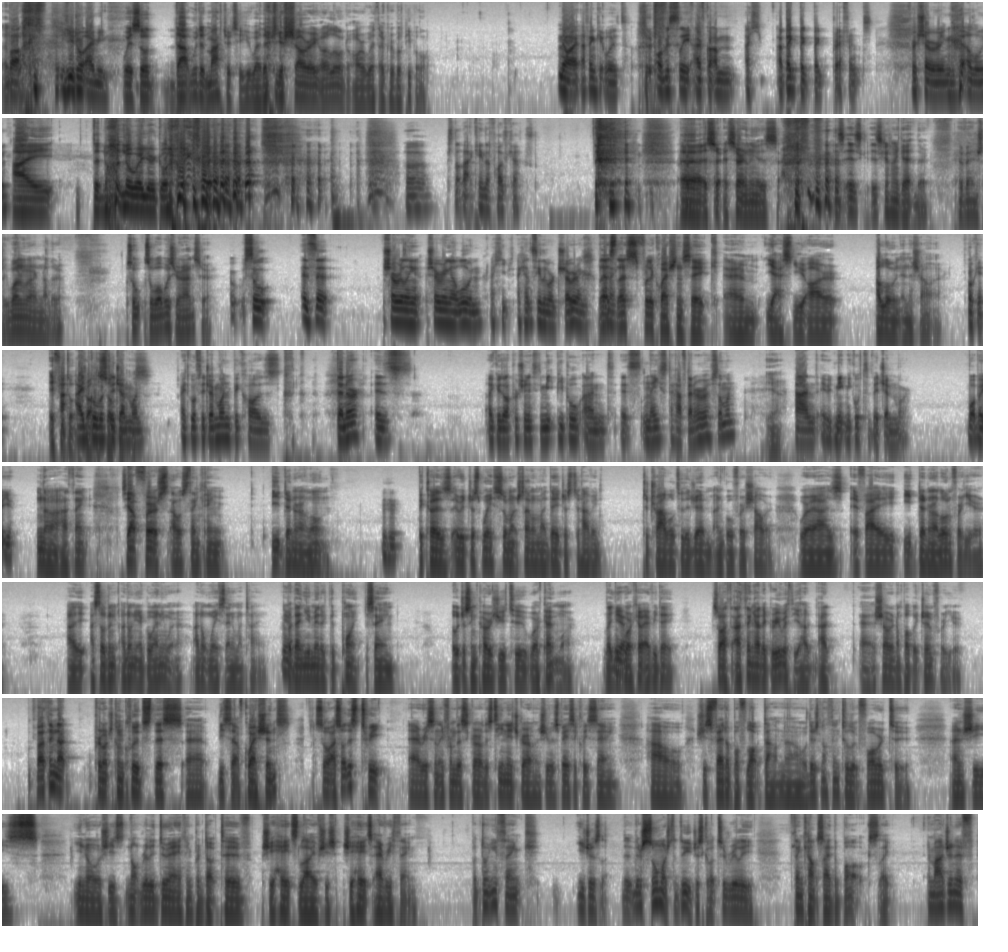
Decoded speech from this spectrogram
Um, but you know what I mean. wait, so that wouldn't matter to you whether you're showering alone or with a group of people. No, I, I think it would. Obviously, I've got um, a a big, big, big preference for showering alone. I did not know where you're going with Uh, it's not that kind of podcast. uh, it, cer- it certainly is. it's, it's, it's gonna get there eventually, one way or another. So, so what was your answer? So, is it showering showering alone? I keep I can't say the word showering. Let's let's for the question's sake. Um, yes, you are alone in the shower. okay. If you I- don't, I'd go the with the gym one. I'd go with the gym one because dinner is a good opportunity to meet people, and it's nice to have dinner with someone, Yeah. and it would make me go to the gym more. What about you? No, I think. See, at first I was thinking, eat dinner alone hmm because it would just waste so much time of my day just to having to travel to the gym and go for a shower. Whereas if I eat dinner alone for a year, I I still don't I don't need to go anywhere. I don't waste any of my time. Yeah. But then you made a good point saying it would just encourage you to work out more, like you Yeah. work out every day. So I th- I think I'd agree with you. I'd, I'd uh, shower in a public gym for a year. But I think that pretty much concludes this uh, these set of questions. So I saw this tweet uh, recently from this girl, this teenage girl, and she was basically saying how she's fed up of lockdown now. There's nothing to look forward to, and she's, you know, she's not really doing anything productive. She hates life. She she hates everything. But don't you think you just there, there's so much to do. You just got to really think outside the box. Like imagine if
